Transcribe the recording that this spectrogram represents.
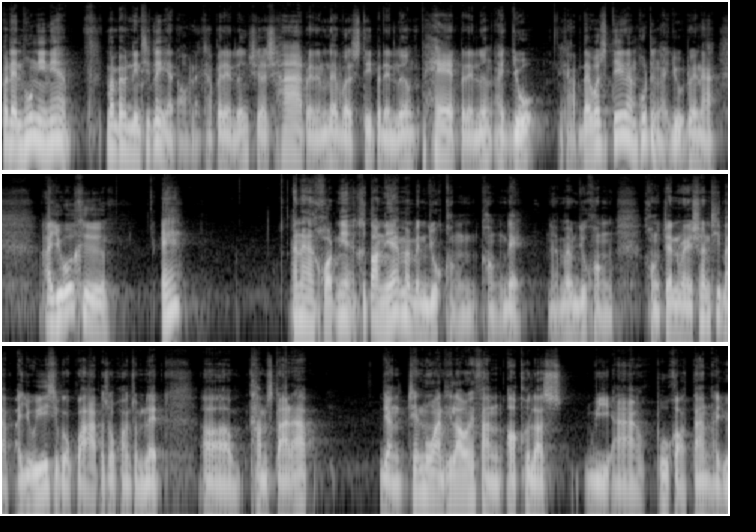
ประเด็นพวกนี้เนี่ยมันเป็นประเด็นที่ละเอียดอ่อนนะครับประเด็นเรื่องเชื้อชาติประเด็นเรื่อง diversity ประเด็นเรื่องเพศประเด็นเรื่องอายุนะครับ diversity ยังพูดถึงอายุด้วยนะ อายุก็คือเอ๊ะอนาคตเนี่ยคือตอนนี้มันเป็นยุคของของเด็กนะมันเป็นยุคของของ generation ที่แบบอายุ 20 กว่าประสบความสำเร็จทำสตาร์ทอัพอย่างเช่นเมื่อวานที่เล่าให้ฟัง Oculus VR ผู้ก่อตั้งอายุ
